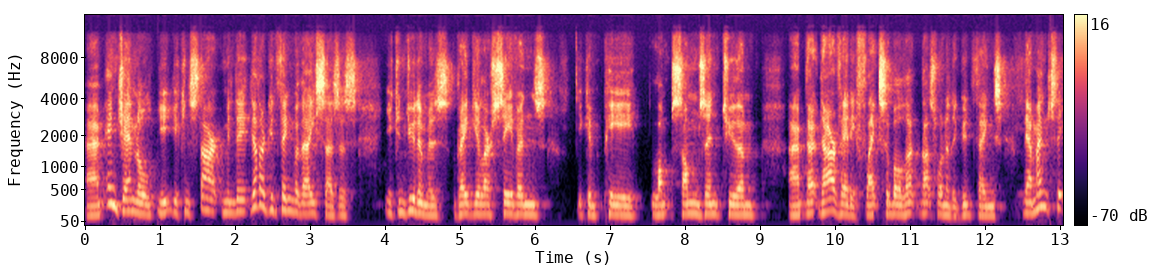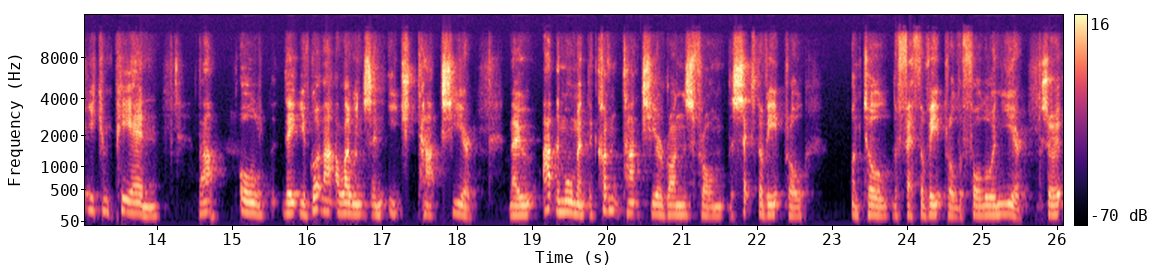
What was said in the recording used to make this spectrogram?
um, in general you, you can start i mean the, the other good thing with isas is you can do them as regular savings. You can pay lump sums into them um, they, are very flexible that, that's one of the good things the amounts that you can pay in that all the, you've got that allowance in each tax year. Now, at the moment, the current tax year runs from the 6th of April until the 5th of April the following year. So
